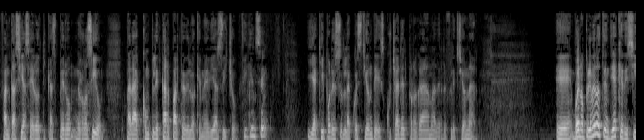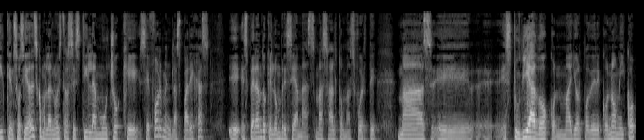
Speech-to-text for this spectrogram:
fantasías eróticas, pero Rocío, para completar parte de lo que me habías dicho, fíjense, y aquí por eso es la cuestión de escuchar el programa, de reflexionar. Eh, bueno, primero tendría que decir que en sociedades como la nuestra se estila mucho que se formen las parejas eh, esperando que el hombre sea más, más alto, más fuerte, más eh, estudiado, con mayor poder económico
